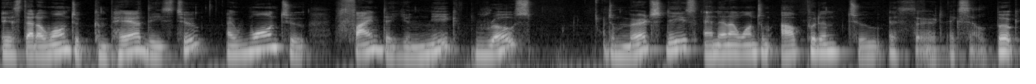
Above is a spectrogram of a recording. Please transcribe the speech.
is that I want to compare these two. I want to find the unique rows to merge these and then I want to output them to a third Excel book.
